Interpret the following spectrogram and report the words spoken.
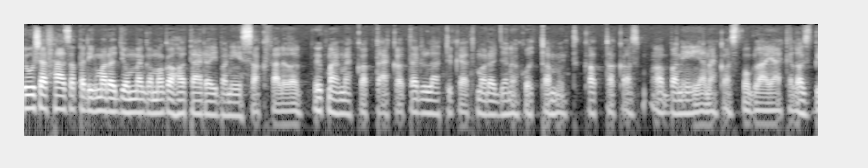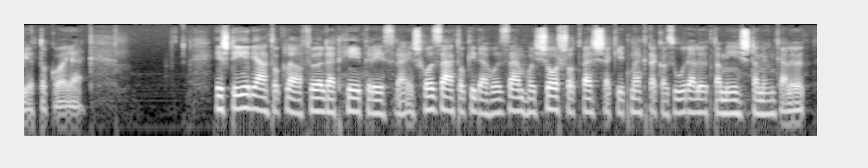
József háza pedig maradjon meg a maga határaiban észak felől. Ők már megkapták a területüket, maradjanak ott, amit kaptak, az, abban éljenek, azt foglalják el, azt birtokolják. És ti írjátok le a földet hét részre, és hozzátok ide hozzám, hogy sorsot vessek itt nektek az Úr előtt, a mi Istenünk előtt.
